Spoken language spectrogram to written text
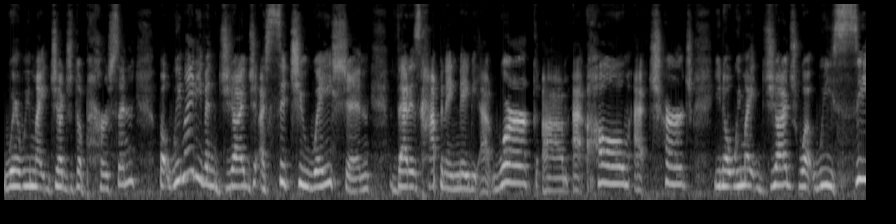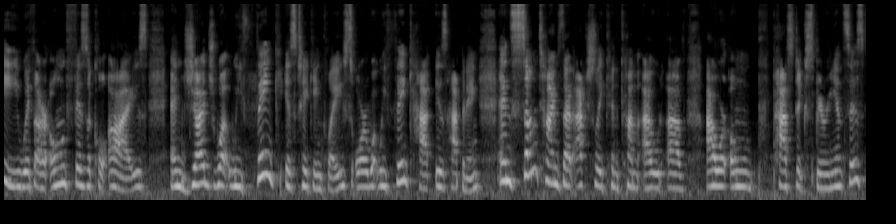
where we might judge the person, but we might even judge a situation that is happening maybe at work, um, at home, at church. You know, we might judge what we see with our own physical eyes and judge what we think is taking place or what we think ha- is happening. And sometimes that actually can come out of our own past experiences.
